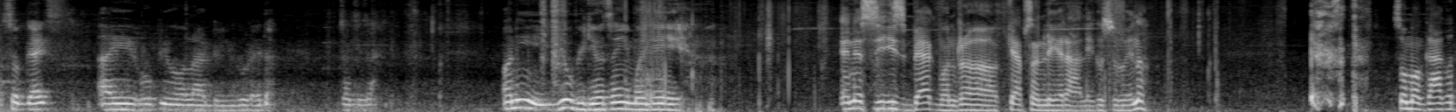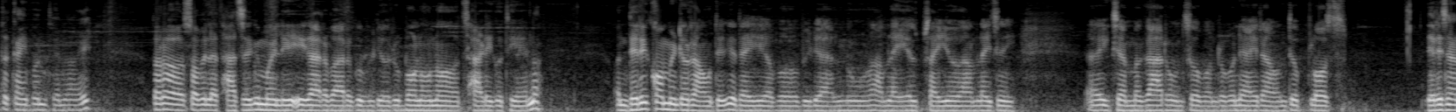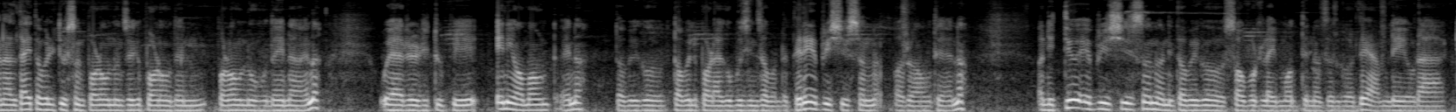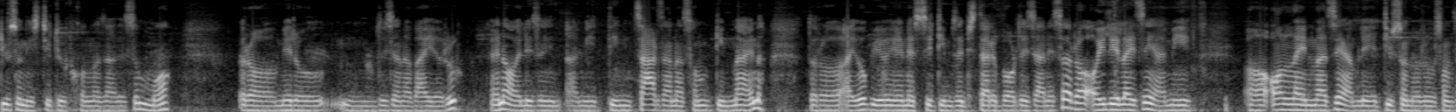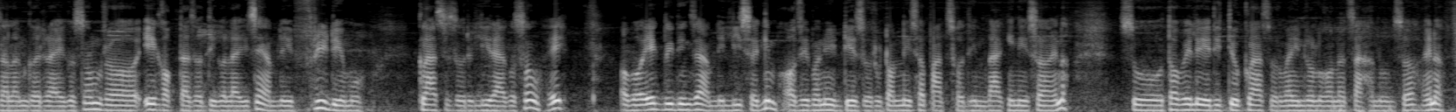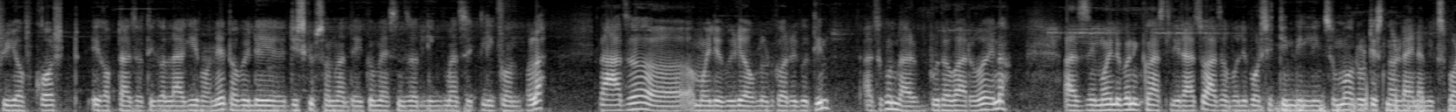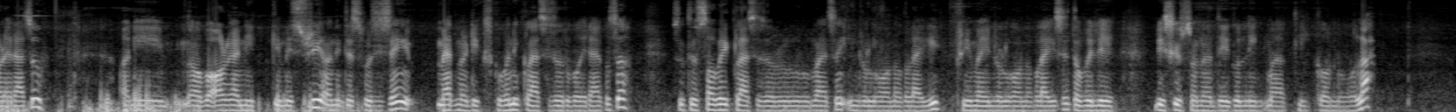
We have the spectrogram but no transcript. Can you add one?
What's up guys I hope you all are doing good है त? जा जा अनि यो भिडियो चाहिँ मैले एनएससी इज ब्याक भनेर क्याप्सन लेखेर हालेको छु होइन? सो म गएको त कहीँ पनि थिएन है? तर सबैलाई थाहा छ कि मैले एघार बाह्रको भिडियोहरू बनाउन छाडेको थिएँ होइन? अनि धेरै कमेन्टहरू आउँथ्यो कि दाइ अब भिडियो हाल्नु हामीलाई हेल्प चाहियो हामीलाई चाहिँ इक्जाममा गाह्रो हुन्छ भनेर पनि आइरहेको हुन्थ्यो प्लस धेरैजनाले दाइ तपाईँले ट्युसन पढाउनुहुन्छ कि पढाउँदैन पढाउनु हुँदैन होइन? We are ready to pay any amount होइन? तपाईँको तपाईँले पढाएको बुझिन्छ भनेर धेरै एप्रिसिएसनहरू आउँथ्यो होइन? अनि त्यो एप्रिसिएसन अनि तपाईँको सपोर्टलाई मध्यनजर गर्दै हामीले एउटा ट्युसन इन्स्टिट्युट खोल्न जाँदैछौँ म र मेरो दुईजना भाइहरू होइन? अहिले चाहिँ हामी तिन चारजना छौँ टिममा होइन? तर आई होप यो एनएससी टिम चाहिँ बिस्तारै बढ्दै जानेछ र अहिलेलाई चाहिँ हामी अनलाइनमा चाहिँ हामीले ट्युसनहरू सञ्चालन गरिरहेको छौँ र एक हप्ता जतिको लागि चाहिँ हामीले फ्री डेमो क्लासेसहरू लिइरहेको छौँ है। अब एक दुई दिन चाहिँ हामीले लिइसक्यौँ। अझै पनि डेजहरू टन्नै छ पाँच छ दिन बाँकी नै छ होइन। सो तपाईँले यदि त्यो क्लासहरूमा इनरोल गर्न चाहनुहुन्छ होइन फ्री अफ कस्ट एक हप्ता जतिको लागि भने तपाईँले डिस्क्रिप्सनमा दिएको मेसेन्जर लिङ्कमा चाहिँ क्लिक गर्नु होला र आज मैले भिडियो अपलोड गरेको दिन आज कुन बार बुधबार हो होइन। आज चाहिँ मैले पनि क्लास लिइरहेको छु। आज भोलि पर्सि तिन दिन लिन्छु म। रोटेसनल डाइनामिक्स पढाइरहेको छु। अनि अब अर्ग्यानिक केमिस्ट्री अनि त्यसपछि चाहिँ म्याथमेटिक्सको पनि क्लासेसहरू भइरहेको छ। सो त्यो सबै क्लासेसहरूमा चाहिँ इनरोल गर्नको लागि फ्रीमा इनरोल गर्नको लागि चाहिँ तपाईँले डिस्क्रिप्सनमा दिएको लिङ्कमा क्लिक गर्नु होला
